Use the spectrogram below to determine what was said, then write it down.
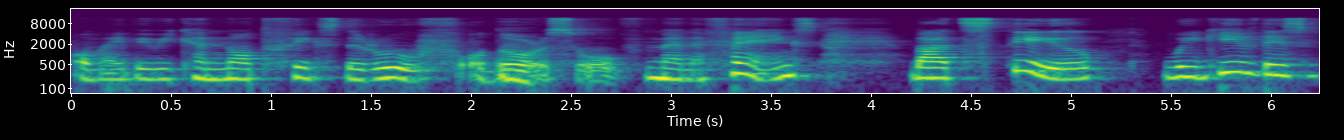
or maybe we cannot fix the roof or hmm. doors or many things, but still we give these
